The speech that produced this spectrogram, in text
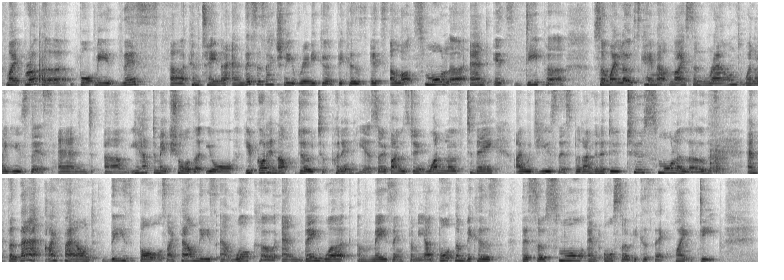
My brother bought me this uh, container and this is actually really good because it's a lot smaller and it's deeper. So my loaves came out nice and round when I use this and um, you have to make sure that you're, you've got enough dough to put in here. So if I was doing one loaf today, I would use this, but I'm gonna do two smaller loaves. And for that, I found these bowls. I found these at Wilko and they work amazing for me. I bought them because they're so small and also because they're quite deep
